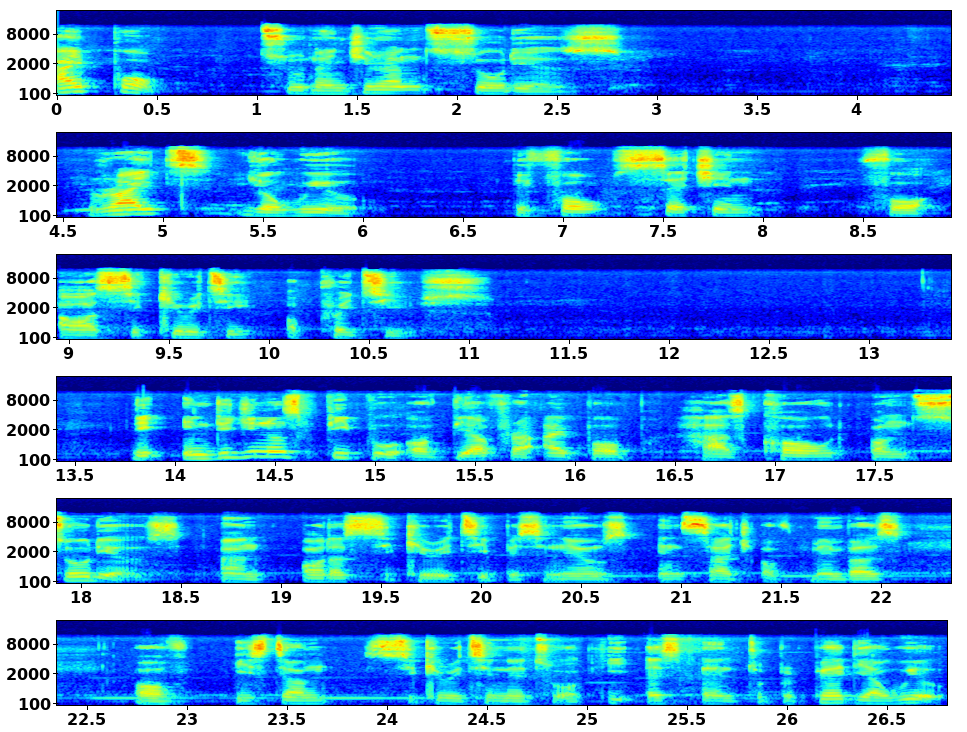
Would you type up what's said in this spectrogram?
IPOB to Nigerian soldiers: Write your will before searching for our security operatives. The indigenous people of Biafra IPOB has called on soldiers and other security personnel in search of members of Eastern Security Network ESN to prepare their will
